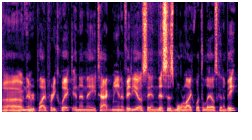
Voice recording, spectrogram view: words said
Oh, and they replied pretty quick. And then they tagged me in a video saying this is more like what the layout's going to be.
